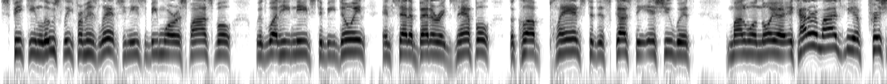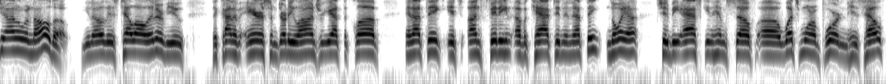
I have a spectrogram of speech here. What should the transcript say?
speaking loosely from his lips. He needs to be more responsible with what he needs to be doing and set a better example. The club plans to discuss the issue with Manuel Neuer. It kind of reminds me of Cristiano Ronaldo, you know, this tell all interview to kind of air some dirty laundry at the club. And I think it's unfitting of a captain. And I think Neuer should be asking himself uh, what's more important, his health,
